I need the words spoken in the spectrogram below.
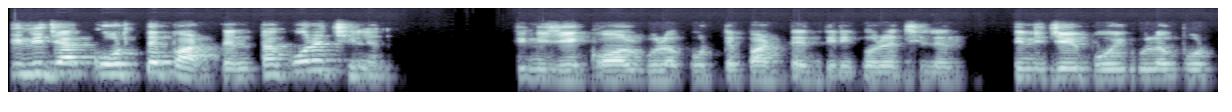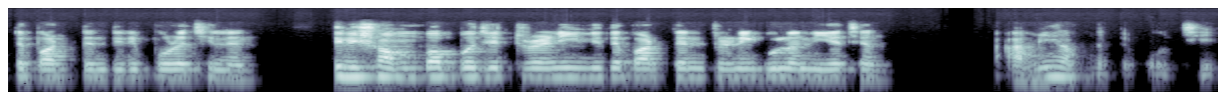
তিনি যা করতে পারতেন তা করেছিলেন। তিনি যে কলগুলো করতে পারতেন তিনি করেছিলেন। তিনি যে বইগুলো পড়তে পারতেন তিনি পড়েছিলেন। তিনি সম্ভাব্য যে ট্রেনিং নিতে পারতেন ট্রেনিংগুলো নিয়েছেন। আমি আপনাকে বলছি,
